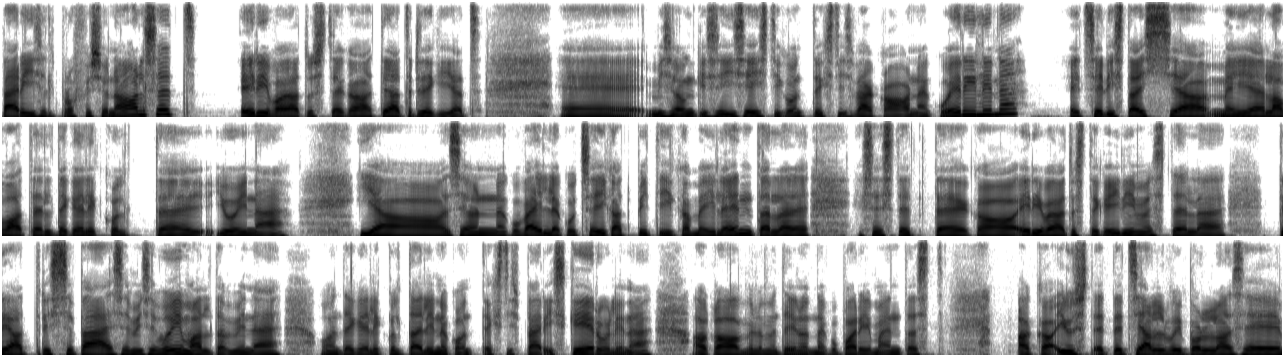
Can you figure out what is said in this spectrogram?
päriselt professionaalsed erivajadustega teatritegijad, mis ongi siis Eesti kontekstis väga nagu eriline et sellist asja meie lavadel tegelikult äh, ju ei näe. ja see on nagu väljakutse igatpidi ka meile endale, sest et äh, ka erivajadustega inimestele teatrisse pääsemise võimaldamine on tegelikult Tallinna kontekstis päris keeruline, aga me oleme teinud nagu parima endast. aga just, et, et seal võib-olla see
